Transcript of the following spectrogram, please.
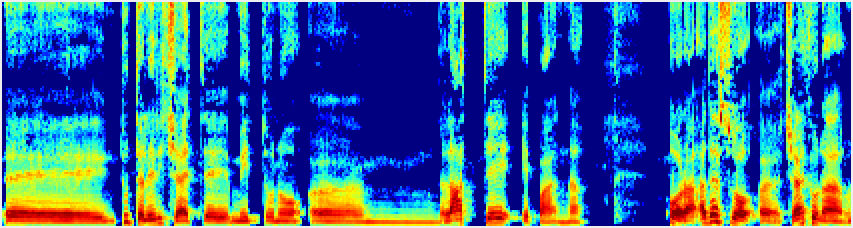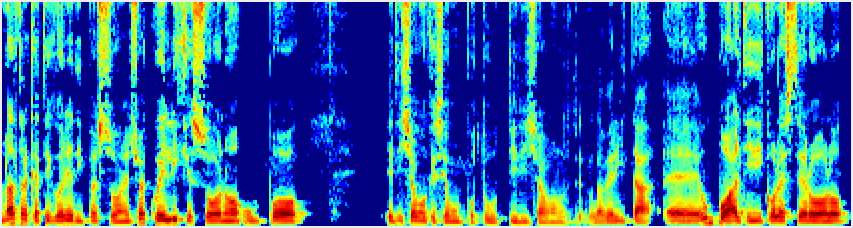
eh, tutte le ricette mettono ehm, latte e panna. Ora, adesso eh, c'è anche una, un'altra categoria di persone, cioè quelli che sono un po', e diciamo che siamo un po' tutti, diciamo la verità, eh, un po' alti di colesterolo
